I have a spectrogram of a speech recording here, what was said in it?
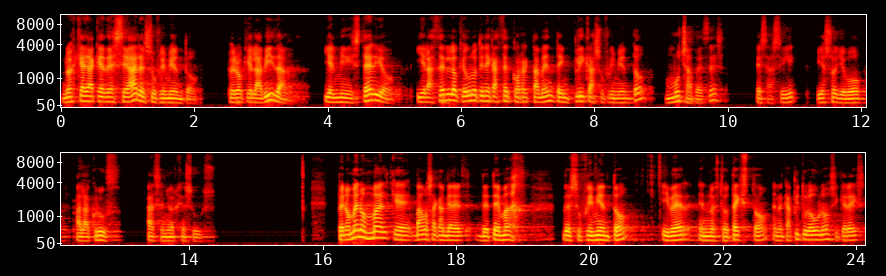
No es que haya que desear el sufrimiento, pero que la vida y el ministerio y el hacer lo que uno tiene que hacer correctamente implica sufrimiento, muchas veces es así, y eso llevó a la cruz al Señor Jesús. Pero menos mal que vamos a cambiar de tema del sufrimiento y ver en nuestro texto, en el capítulo 1, si queréis,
